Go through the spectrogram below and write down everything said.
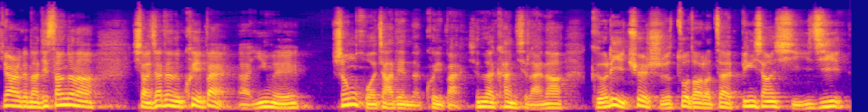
第二个呢，第三个呢，小家电的溃败啊，因为。生活家电的溃败。现在看起来呢，格力确实做到了在冰箱、洗衣机、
